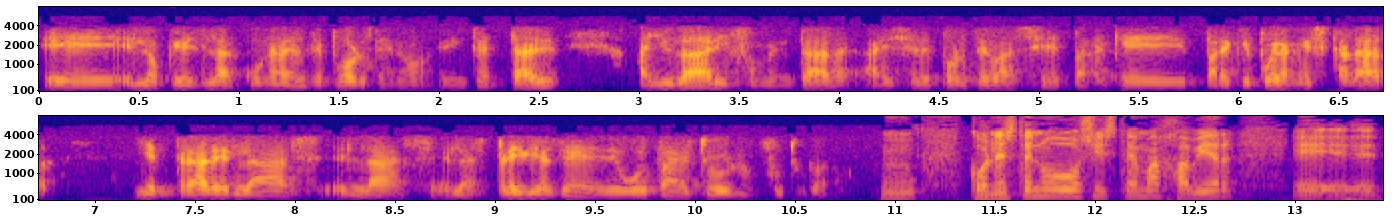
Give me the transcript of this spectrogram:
eh, en lo que es la cuna del deporte, ¿no? En intentar ayudar y fomentar a ese deporte base para que para que puedan escalar y entrar en las en las, en las previas de, de World Padel Tour en un futuro. Con este nuevo sistema, Javier, eh, eh,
